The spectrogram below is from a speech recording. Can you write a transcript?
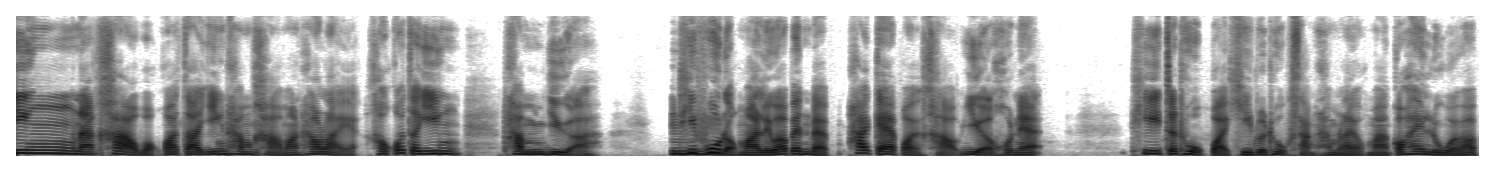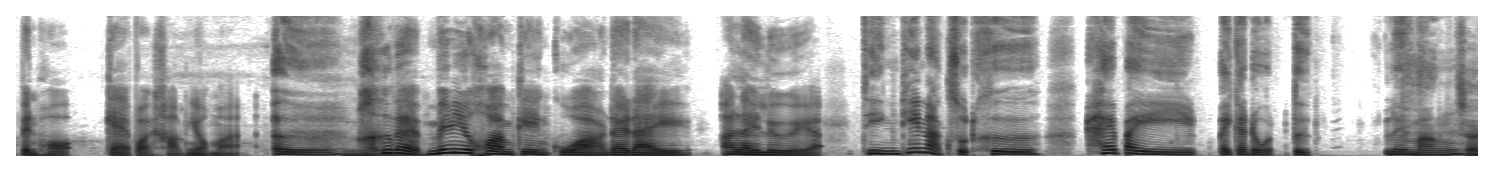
ยิ่งนักข่าวบอกว่าจะยิ่งทำข่าวมากเท่าไหร่อะเขาก็จะยิ่งทำเหยื่ออมที่พูดออกมาเลยว่าเป็นแบบถ้าแกปล่อยข่าวเหยื่อคนเนี้ยที่จะถูกปล่อยคลิปหรือถูกสั่งทำอะไรออกมา ก็ให้รู้ไว้ว่าเป็นเพราะแกปล่อยข่าวนี้ออกมา เออ คือแบบไม่มีความเกรงกลัวใด ๆ อะไรเลยอะ จริงที่หนักสุดคือให้ไปไปกระโดดตึกเลยมั้ง ใช่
